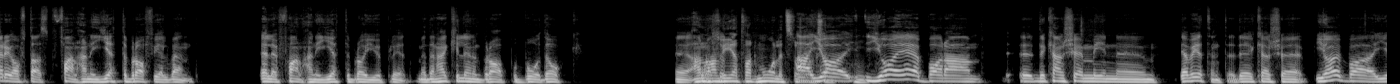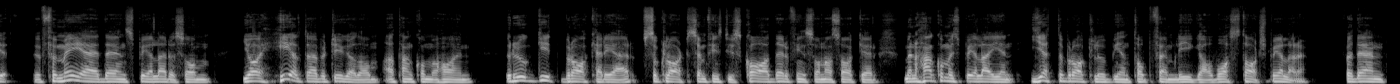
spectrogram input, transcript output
är det oftast, fan han är jättebra felvänd. Eller fan han är jättebra i djupled. Men den här killen är bra på både och. Han, och har han så- vet vart målet står Ah, också. jag, Mm. jag är bara... Det kanske är min... Jag vet inte. Det är kanske... Jag är bara... För mig är det en spelare som jag är helt övertygad om att han kommer ha en ruggigt bra karriär. Såklart, sen finns det ju skador, det finns sådana saker. Men han kommer spela i en jättebra klubb i en topp 5-liga och vara startspelare. För den,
